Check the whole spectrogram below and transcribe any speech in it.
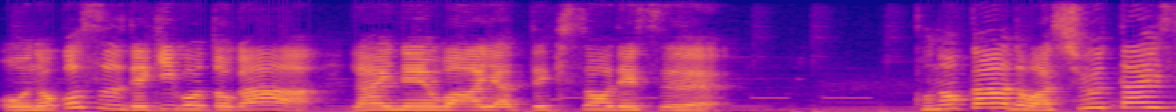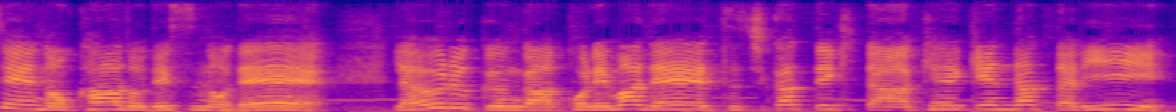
残す出来事が来年はやってきそうです。このカードは集大成のカードですので、ラウール君がこれまで培ってきた経験だったり、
